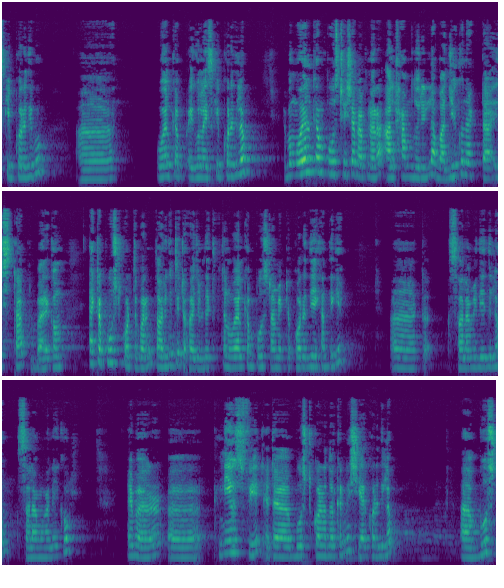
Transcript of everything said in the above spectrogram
স্কিপ করে দিব। ওয়েলকাম এগুলো স্কিপ করে দিলাম। এবং ওয়েলকাম পোস্ট হিসাবে আপনারা আলহামদুলিল্লাহ বা যে কোনো একটা স্টার্ট বা এরকম একটা পোস্ট করতে পারেন, তাহলে কিন্তু এটা হয়ে যাবে। দেখতে পাচ্ছেন ওয়েলকাম পোস্ট আমি একটা করে দিই এখান থেকে। একটা সালামি দিয়ে দিলাম। সালাম আলাইকুম। এবার নিউজ ফিড এটা বুস্ট করার দরকার নেই শেয়ার করে দিলাম। বুস্ট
